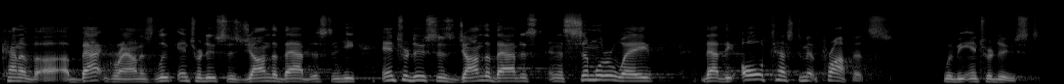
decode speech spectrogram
kind of a, background as Luke introduces John the Baptist, and he introduces John the Baptist in a similar way that the Old Testament prophets would be introduced.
